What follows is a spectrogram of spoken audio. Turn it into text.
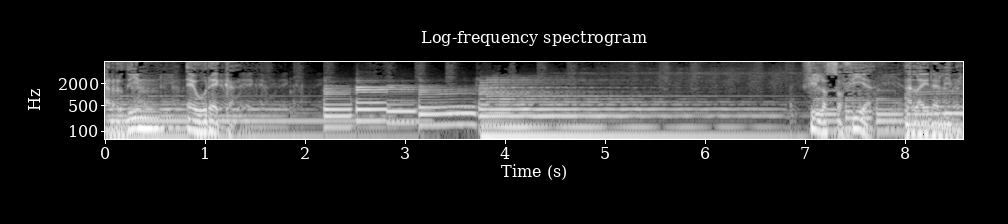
Jardín Eureka. Filosofía al aire libre.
